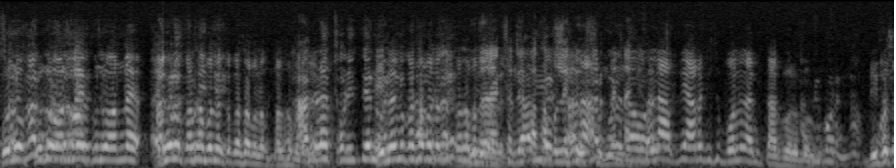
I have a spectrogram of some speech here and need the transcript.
কোনো কোনো অন্যায় কোনো অন্যায় এইভাবে কথা বলে তো কথা বলে কথা বলে। এইভাবে কথা বলে তো কথা বলে। দুজন যাবে না। একসঙ্গে কথা বললে কেউ শুনবেন না তাহলে আপনি আরও কিছু বলেন আমি তারপরে বলব। বিগত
